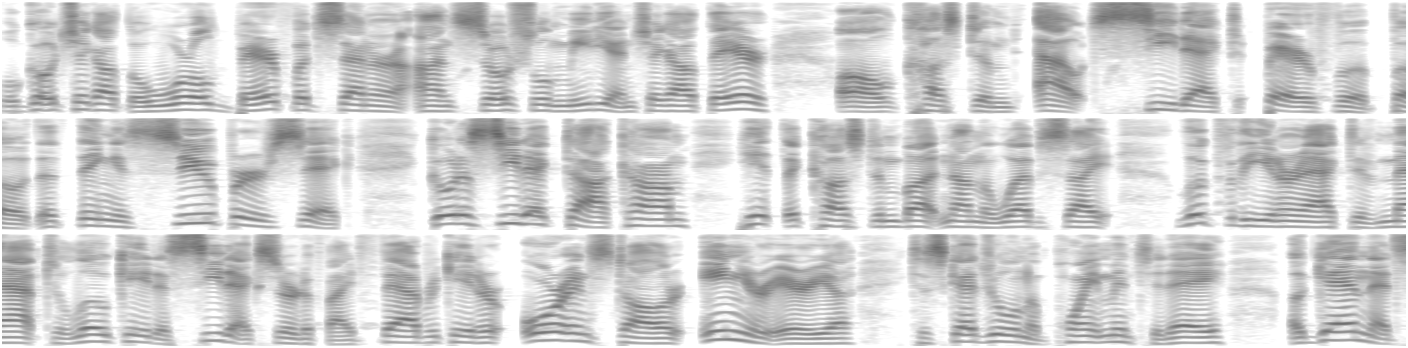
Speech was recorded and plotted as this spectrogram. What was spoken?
Well, go check out the World Barefoot Center on social media and check out their all custom out SeaDecked barefoot boat. The thing is super sick. Go to SeaDek.com, hit the custom button on the website, look for the interactive map to locate a SeaDek certified fabricator or installer in your area to schedule an appointment today. Again, that's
